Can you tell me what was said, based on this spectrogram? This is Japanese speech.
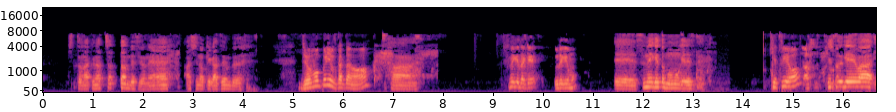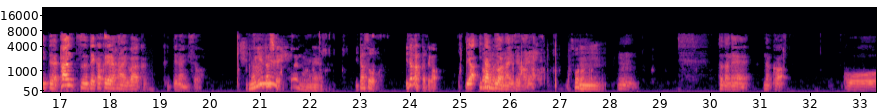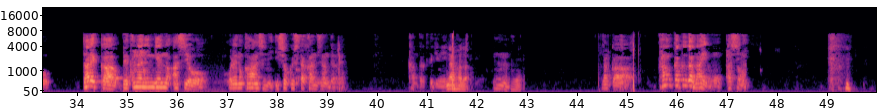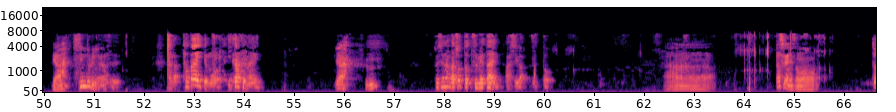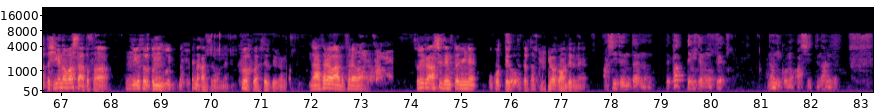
ちょっとなくなっちゃったんですよね。足の毛が全部。縄文クリーム使ったの？はすね毛だけ？腕毛も？い。えー、すね毛ともも毛ですね。血毛は？足、血毛は言ってない。パンツで隠れる範囲はか言ってないんですよ。血毛確かに痛いもんね。痛そう。痛かったってか。いや、痛くはない、全然。そうなんだ。ん。うん。ただね、なんか、こう、誰か別な人間の足を俺の下半身に移植した感じなんだよね。感覚的に。なるほど。うん。なんか、感覚がないの、もう足に。いや、死んどるよ。なんか、叩いても痛くない。いや、そしてなんかちょっと冷たい、足が、ずっと。ああ。確かにその、ちょっと髭伸ばした後さ、うん髭剃るとすごい変な感じするもんね。ふわふわしてるというかなんか。あ、それはある、それはある。それが足全体にね、起こってるって言ったら確かに違和感は出るね。足全体なの。で、パッて見ても、え、何この足ってなるの？よ。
